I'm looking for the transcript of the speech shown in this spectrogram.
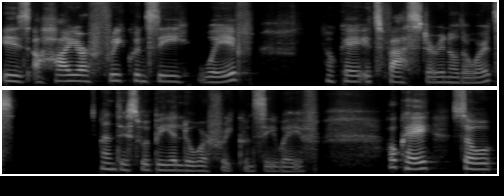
is a higher frequency wave. Okay, it's faster, in other words, and this would be a lower frequency wave. Okay, so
